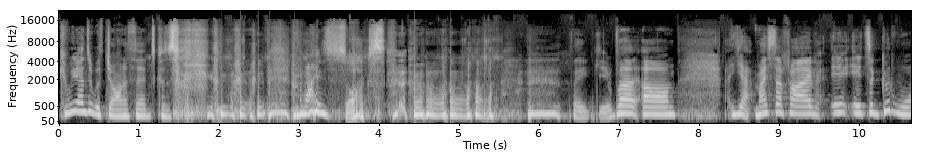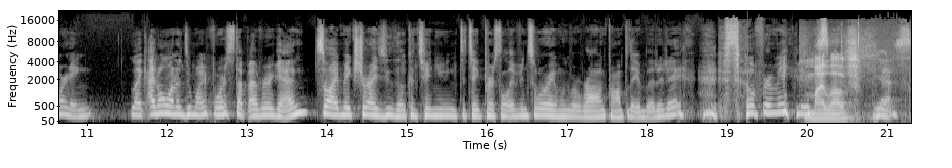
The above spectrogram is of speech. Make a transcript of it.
Can we end it with Jonathan? Because mine sucks. Thank you. But um, yeah, my step five, it, it's a good warning. Like, I don't want to do my fourth step ever again. So I make sure I do the continuing to take personal inventory, and we were wrong, promptly admitted it. so for me, My love, yes.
